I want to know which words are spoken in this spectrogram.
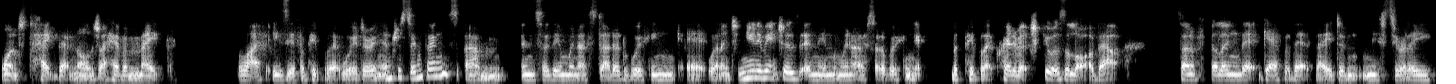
want to take that knowledge I have and make life easier for people that were doing interesting things. Um, and so then when I started working at Wellington Univentures, and then when I started working at, with people at Creative HQ, it was a lot about sort of filling that gap of that they didn't necessarily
